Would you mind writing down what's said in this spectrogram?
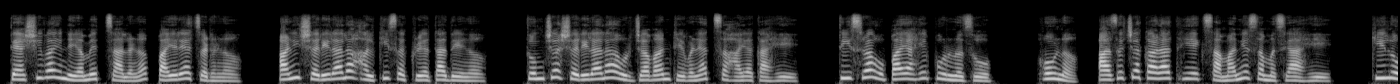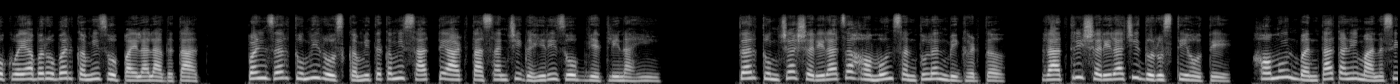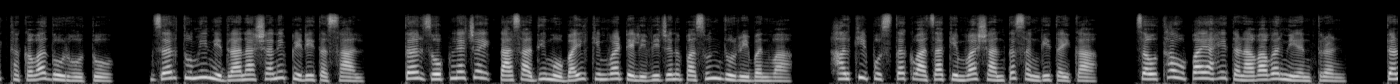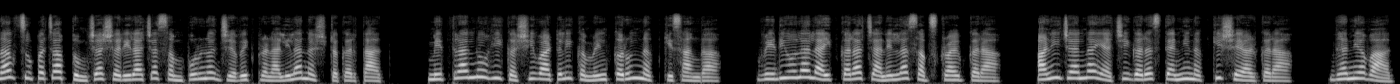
त्याशिवाय नियमित चालणं पायऱ्या चढणं आणि शरीराला हलकी सक्रियता देणं तुमच्या शरीराला ऊर्जावान ठेवण्यात सहाय्यक आहे. तिसरा उपाय आहे पूर्ण झोप. हो न आजच्या काळात ही एक सामान्य समस्या आहे की लोकवयाबरोबर कमी झोपायला लागतात. पण जर तुम्ही रोज कमीत कमी सात ते आठ तासांची गहिरी झोप घेतली नाही तर तुमच्या शरीराचं हॉर्मोन संतुलन बिघडतं. रात्री शरीराची दुरुस्ती होते हॉर्मोन बनतात आणि मानसिक थकवा दूर होतो. जर तुम्ही निद्रानाशाने पीडित असाल तर झोपण्याच्या एक तास आधी मोबाईल किंवा टेलिव्हिजनपासून दूरी बनवा. हलकी पुस्तक वाचा किंवा शांत संगीत ऐका. चौथा उपाय आहे तणावावर नियंत्रण. तणाव चुपचाप तुमच्या शरीराच्या संपूर्ण जैविक प्रणालीला नष्ट करतात. मित्रांनो ही कशी वाटली कमेंट करून नक्की सांगा. व्हिडिओला लाईक करा चॅनेलला सबस्क्राईब करा आणि ज्यांना याची गरज त्यांनी नक्की शेअर करा. धन्यवाद.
